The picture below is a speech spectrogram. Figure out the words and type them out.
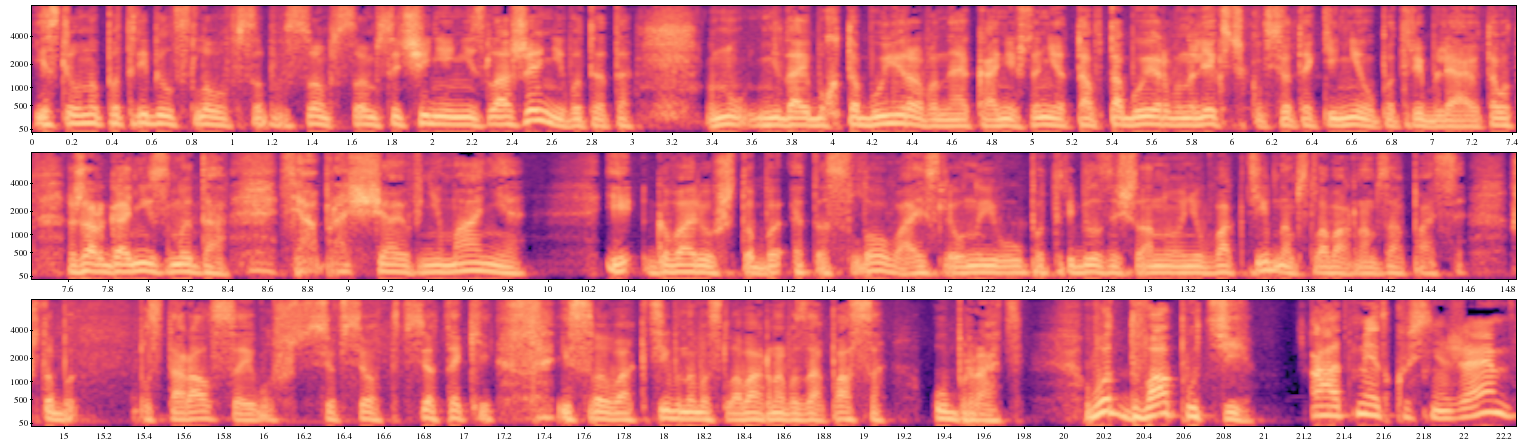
если он употребил слово в своем, в своем сочинении изложении, вот это, ну, не дай бог, табуированное, конечно, нет, таб табуированную лексику все-таки не употребляют, а вот жаргонизмы, да. Я обращаю внимание и говорю, чтобы это слово, а если он его употребил, значит, оно у него в активном словарном запасе, чтобы постарался его все, все, все-таки из своего активного словарного запаса убрать. Вот два пути – а отметку снижаем?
